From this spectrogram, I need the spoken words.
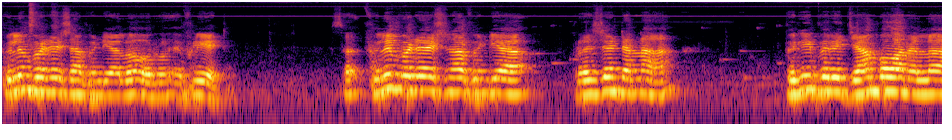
ఫిలిం ఫెడరేషన్ ఆఫ్ ఇండియాలో affiliate film federation of India president అన్న పెరి పెరిగి జాంబోవాన్ ఎలా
